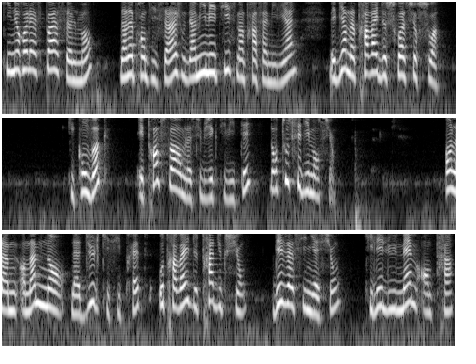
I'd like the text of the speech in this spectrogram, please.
qui ne relève pas seulement d'un apprentissage ou d'un mimétisme intrafamilial, mais bien d'un travail de soi sur soi, qui convoque et transforme la subjectivité dans toutes ses dimensions, en, en amenant l'adulte qui s'y prête au travail de traduction des assignations qu'il est lui-même en train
